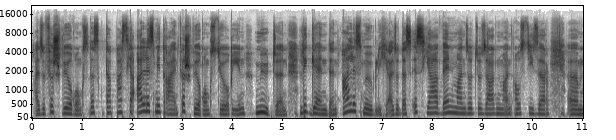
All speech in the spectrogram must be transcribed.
also Verschwörungs, das, da passt ja alles mit rein, Verschwörungstheorien, Mythen, Legenden, alles Mögliche. Also das ist ja, wenn man sozusagen man aus dieser, ähm,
